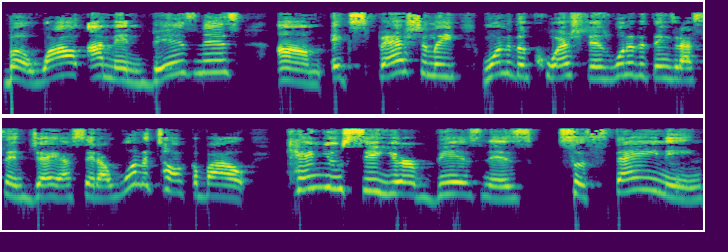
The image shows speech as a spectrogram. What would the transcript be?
But while I'm in business, um, especially one of the questions, one of the things that I sent Jay, I said, I want to talk about, can you see your business sustaining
